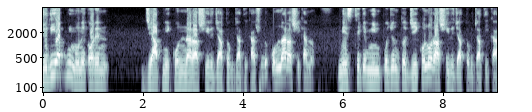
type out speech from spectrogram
যদি আপনি মনে করেন যে আপনি কন্যা রাশির জাতক জাতিকা, শুধু কন্যা রাশি কেন? মেষ থেকে মিন পর্যন্ত যে কোনো রাশির জাতক জাতিকা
